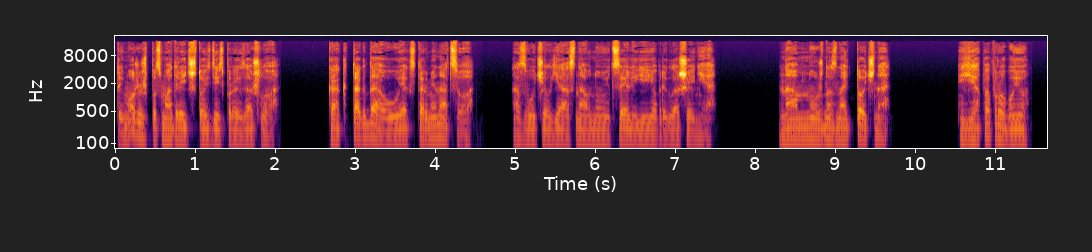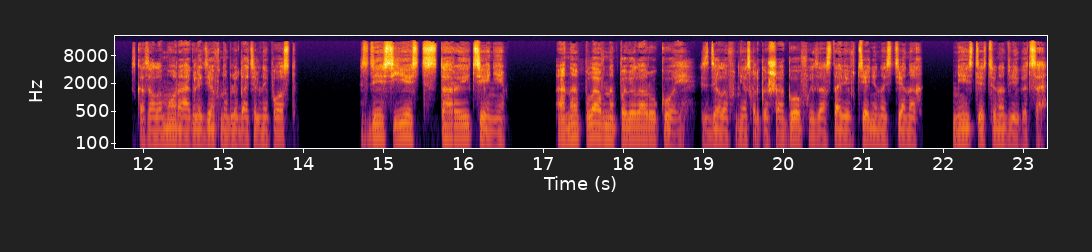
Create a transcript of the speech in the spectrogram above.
Ты можешь посмотреть, что здесь произошло? Как тогда у экстерминацио? Озвучил я основную цель ее приглашения. Нам нужно знать точно. Я попробую, сказала Мора, оглядев наблюдательный пост. Здесь есть старые тени. Она плавно повела рукой, сделав несколько шагов и заставив тени на стенах неестественно двигаться.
